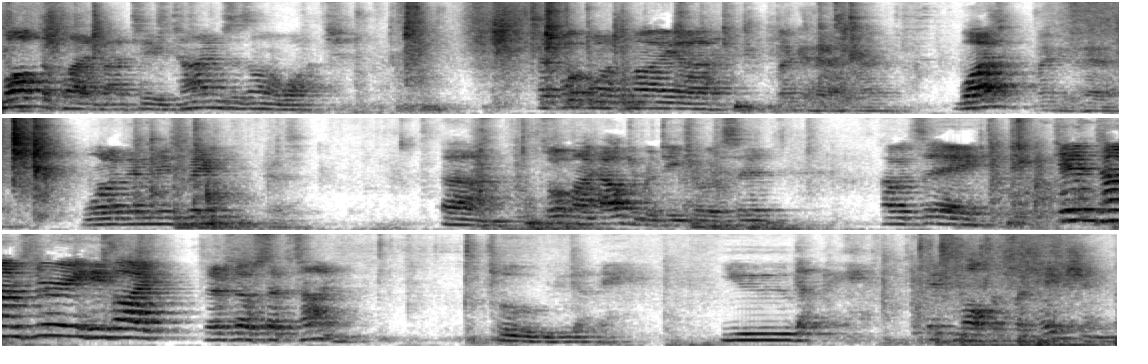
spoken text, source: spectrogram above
Multiplied by two, times is on a watch. That's what one of my, uh, Make it half, man. what? Make it half, One of them needs to be. yes. Um, so what my algebra teacher always said, I would say, ten times three, he's like, there's no set time. Ooh, you got me. You got me. It's multiplication.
